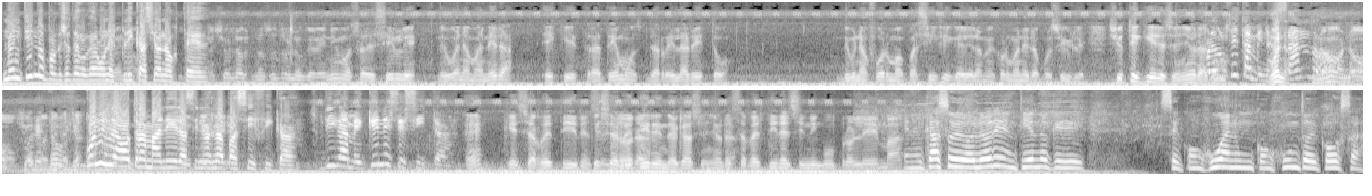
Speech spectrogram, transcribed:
No entiendo por qué yo tengo que dar una explicación a usted. Yo lo, nosotros lo que venimos a decirle de buena manera es que tratemos de arreglar esto de una forma pacífica y de la mejor manera posible. Si usted quiere, señora... ¿Pero como... usted está amenazando? Bueno, no, no. Yo. ¿Cuál es la otra manera si no es la pacífica? Dígame, ¿qué necesita? ¿Eh? Que se retiren, Que señora. se retiren de acá, señora. Que se retiren sin ningún problema. En el caso de Dolores entiendo que se conjugan un conjunto de cosas.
